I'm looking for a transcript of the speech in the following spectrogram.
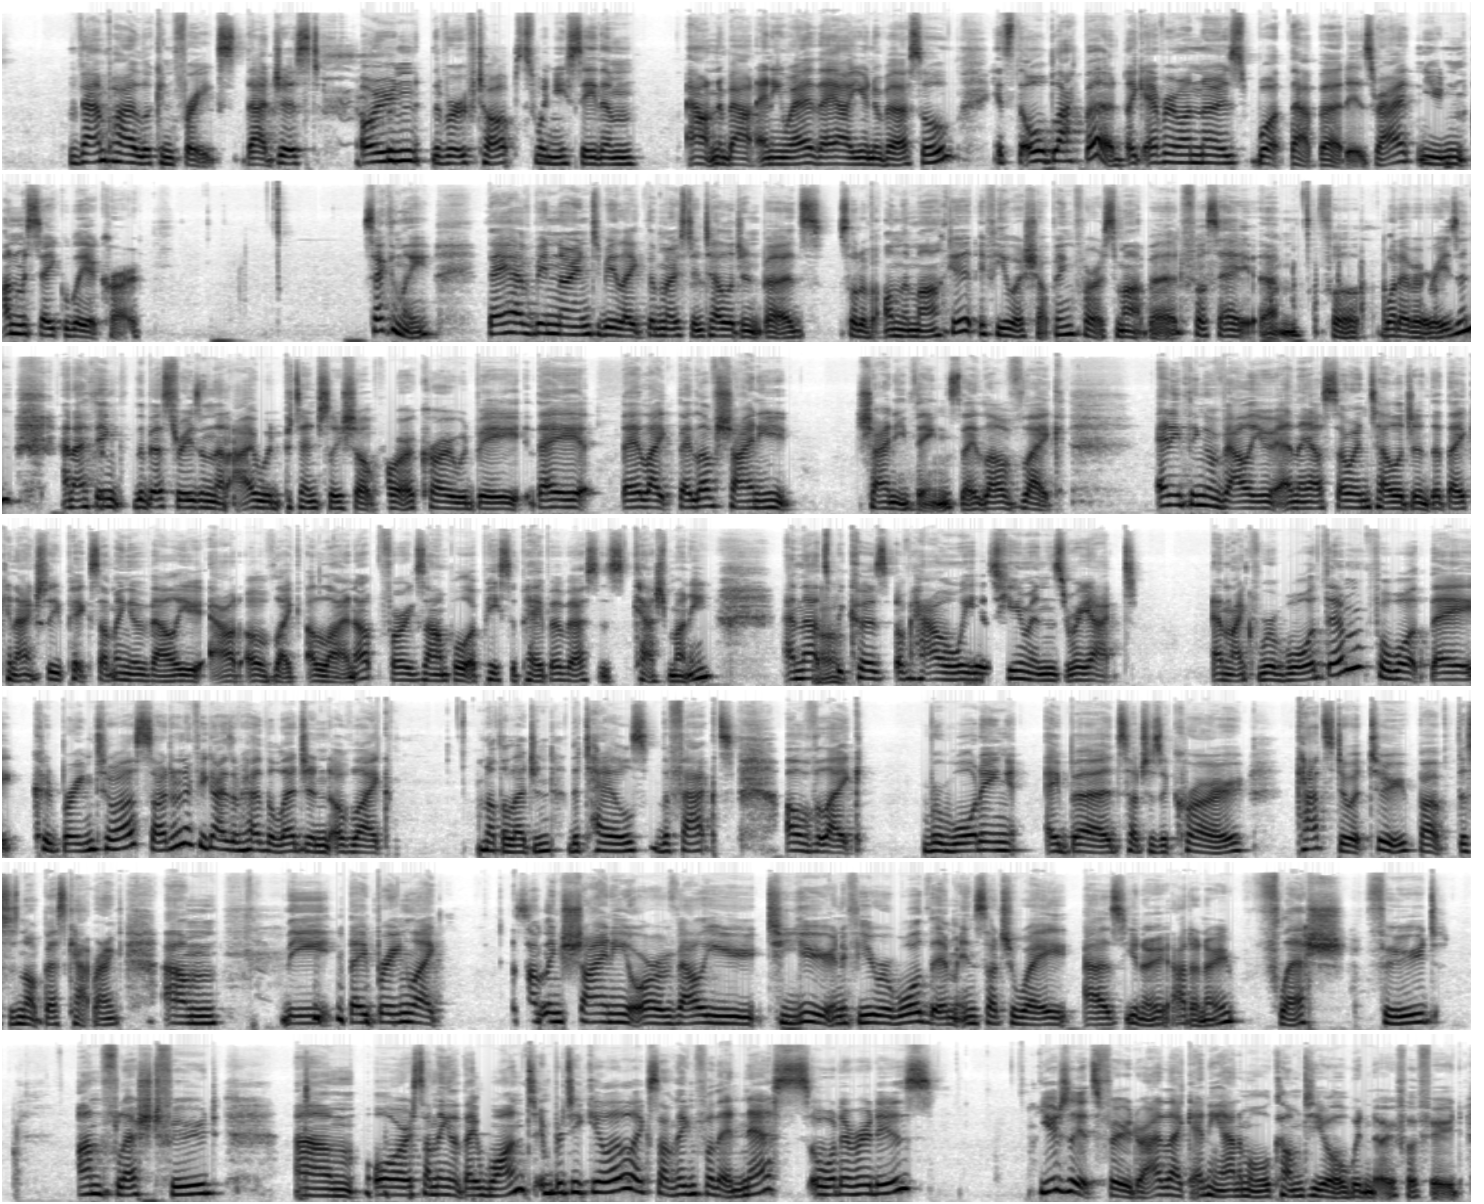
vampire looking freaks that just own the rooftops when you see them out and about anywhere. They are universal. It's the all black bird. Like everyone knows what that bird is, right? You unmistakably a crow. Secondly, they have been known to be like the most intelligent birds sort of on the market if you were shopping for a smart bird for say um, for whatever reason. And I think the best reason that I would potentially shop for a crow would be they they like they love shiny shiny things. They love like anything of value and they are so intelligent that they can actually pick something of value out of like a lineup for example a piece of paper versus cash money. And that's Ah. because of how we as humans react and like reward them for what they could bring to us. So i don't know if you guys have heard the legend of like not the legend the tales the facts of like rewarding a bird such as a crow. Cats do it too but this is not best cat rank. Um the they bring like something shiny or of value to you and if you reward them in such a way as you know i don't know flesh food unfleshed food um, or something that they want in particular like something for their nests or whatever it is usually it's food right? Like any animal will come to your window for food.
